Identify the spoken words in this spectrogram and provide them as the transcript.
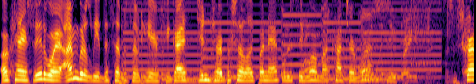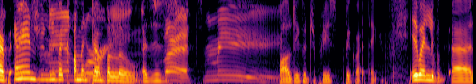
Okay, so either way, I'm gonna leave this episode here. If you guys did enjoy, push that like button. If you want to see more of my content, remember to Baldi's see- Basics in subscribe and leave a comment down below, as there's- That's me. Baldi, could you please be quiet? Thank you. Either way, leave uh,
